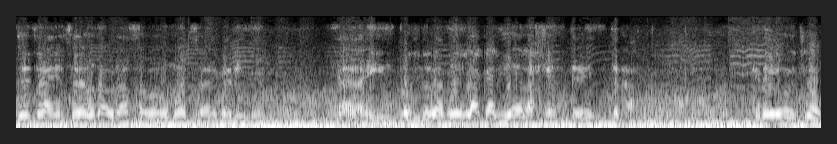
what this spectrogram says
detrás te da un abrazo como muestra de cariño. Y ahí un poquito también la calidad de la gente entra, creo yo.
